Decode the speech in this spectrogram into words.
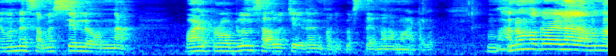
ఏమన్నా సమస్యల్లో ఉన్నా వాళ్ళ ప్రాబ్లమ్ సాల్వ్ చేయడానికి పనికొస్తాయి మన మాటలు. మనం ఒకవేళ అలా ఉన్న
